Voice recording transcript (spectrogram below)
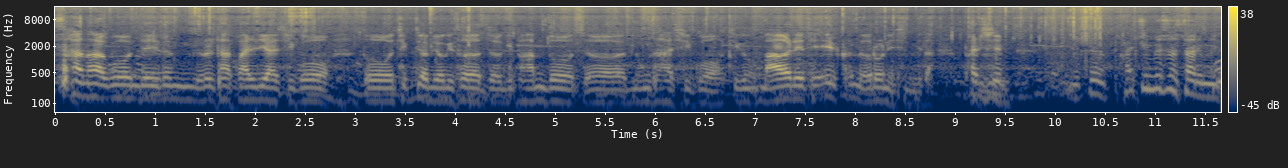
산하고 이제 이런 거를 다 관리하시고 또 직접 여기서 저기 밤도 저 농사하시고 지금 마을의 제일 큰 어른이십니다. 80 80몇 살입니다.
